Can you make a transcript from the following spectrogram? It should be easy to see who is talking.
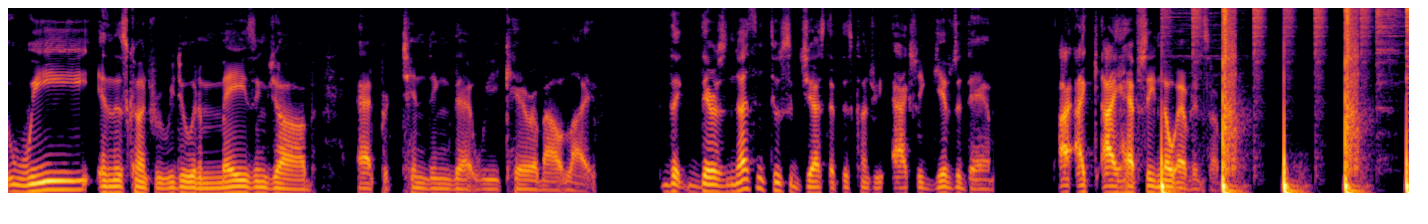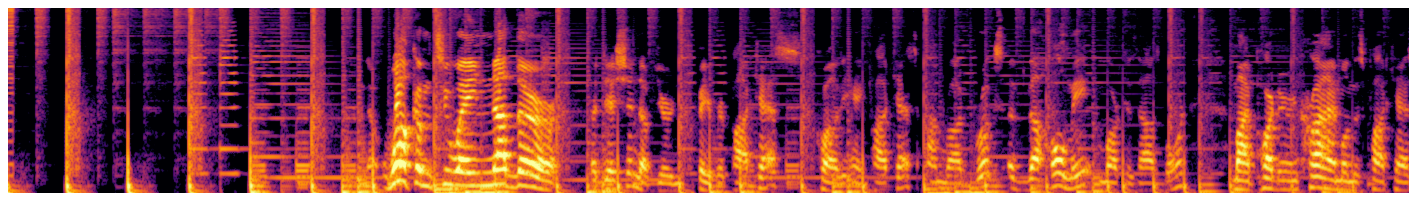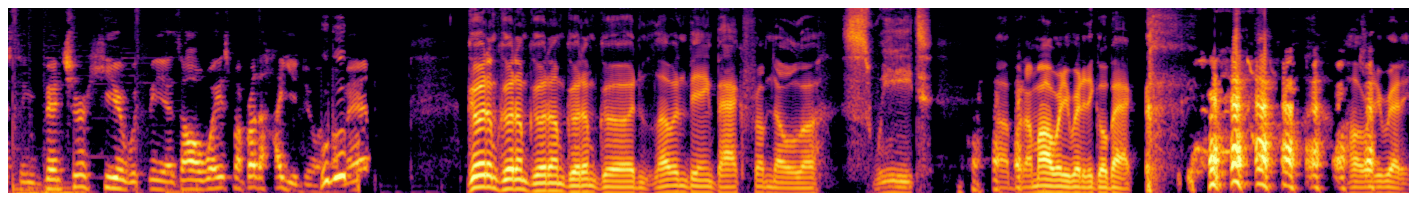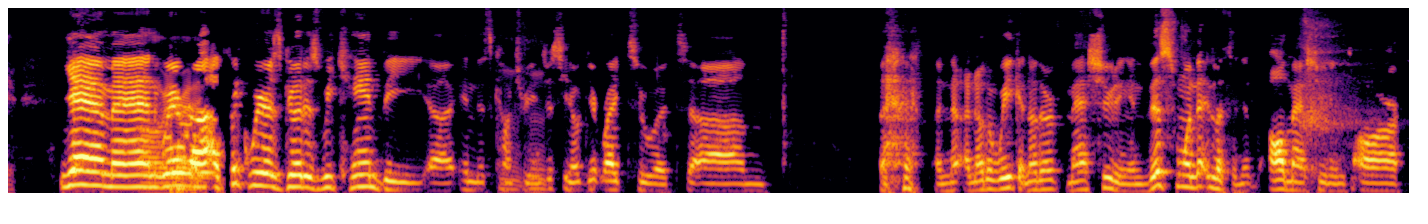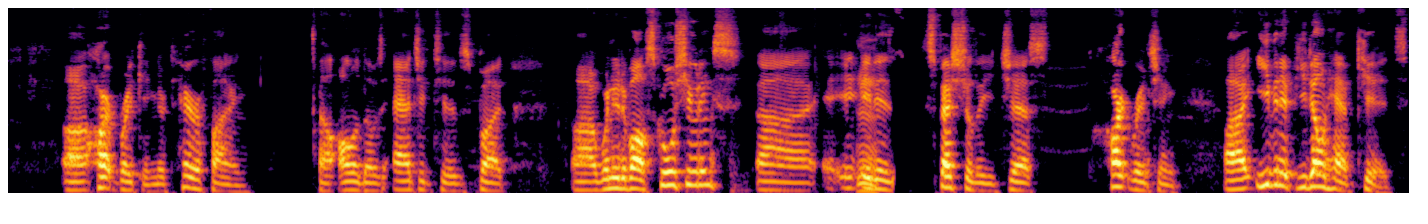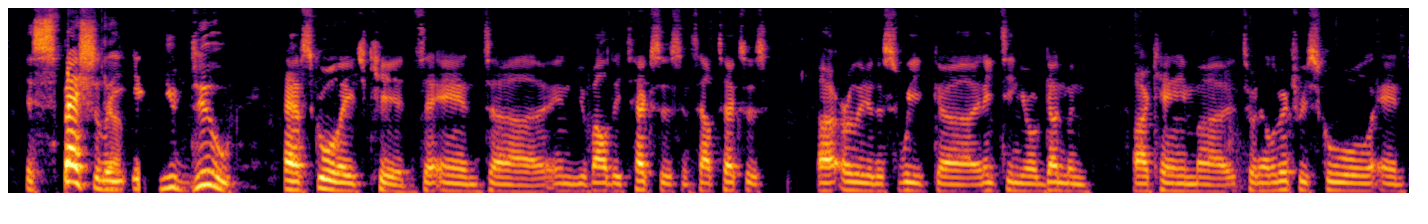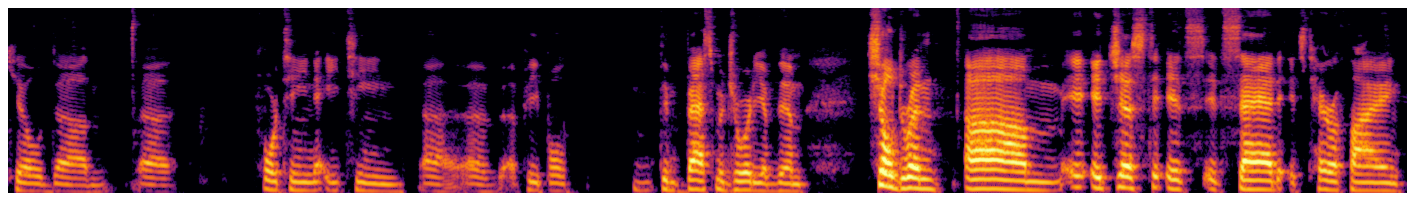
Speaker 1: we in this country we do an amazing job at pretending that we care about life. The, there's nothing to suggest that this country actually gives a damn. I, I I have seen no evidence of it.
Speaker 2: Welcome to another edition of your favorite podcast, Quality Hang Podcast. I'm Rod Brooks, the homie Marcus Osborne, my partner in crime on this podcasting venture. Here with me, as always, my brother. How you doing,
Speaker 1: Whoop,
Speaker 2: man?
Speaker 1: Good, I'm good, I'm good, I'm good, I'm good. Loving being back from NOLA. Sweet. Uh, but I'm already ready to go back. already ready.
Speaker 2: yeah, man. We're. Uh, I think we're as good as we can be uh, in this country, and
Speaker 1: Mhm.
Speaker 2: just you know, get right to it. Um, an- another week, another mass shooting, and this one. Listen, all mass shootings are uh, heartbreaking. They're terrifying. Uh, all of those adjectives, but uh, when it involves school shootings, uh, it, it
Speaker 1: Mm.
Speaker 2: is especially just heart wrenching. Uh, even if you don't have kids, especially if you do have school age kids. And uh, in Uvalde, Texas, in South Texas, uh, earlier this week, uh, an 18 year old gunman uh, came uh, to an elementary school and killed um, uh, 14, to 18 uh, uh, people, the vast majority of them children. Um, it, it just it's it's sad, it's terrifying,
